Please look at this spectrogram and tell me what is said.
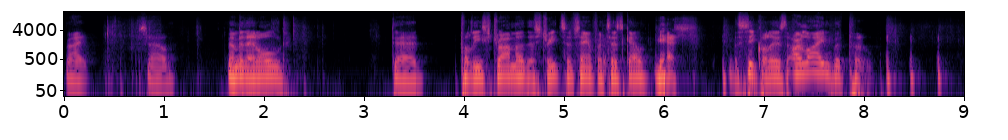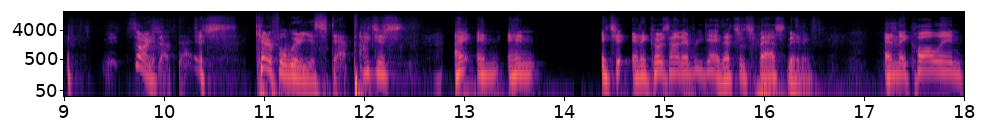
Right. So, remember that old uh, police drama, The Streets of San Francisco? Yes. The sequel is Are Lined with Poo. Sorry about that. It's, Careful where you step. I just, I and and it's and it goes on every day. That's what's fascinating. And they call in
